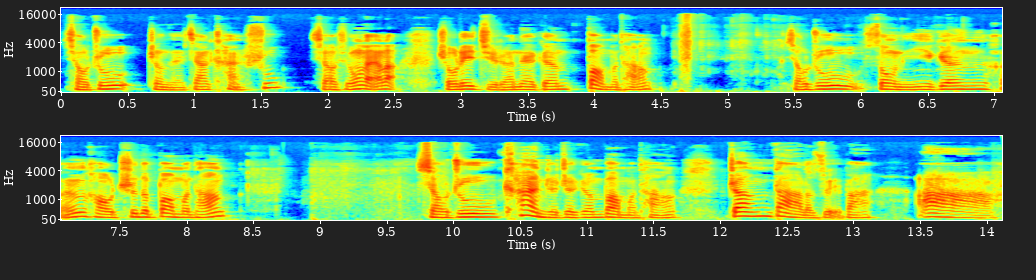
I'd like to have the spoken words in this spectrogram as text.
小猪正在家看书，小熊来了，手里举着那根棒棒糖。小猪送你一根很好吃的棒棒糖。小猪看着这根棒棒糖，张大了嘴巴啊！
